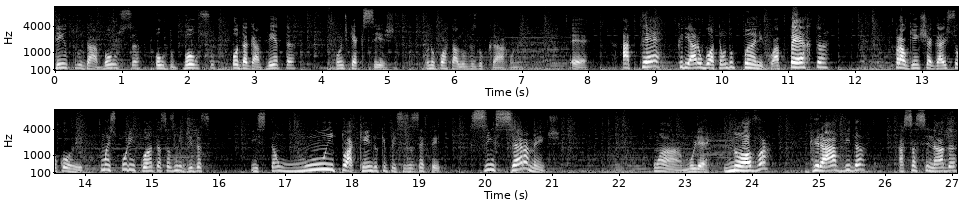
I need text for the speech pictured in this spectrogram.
dentro da bolsa, ou do bolso, ou da gaveta, onde quer que seja, ou no porta-luvas do carro, né? É. Até criar o botão do pânico, aperta para alguém chegar e socorrer. Mas por enquanto essas medidas estão muito aquém do que precisa ser feito. Sinceramente, uma mulher nova, grávida, assassinada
